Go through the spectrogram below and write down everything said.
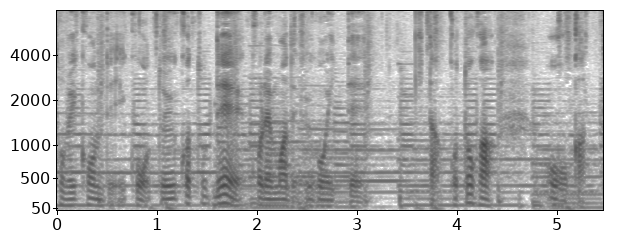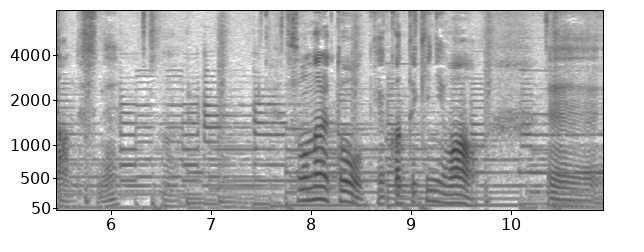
飛び込んでいこうということでこれまで動いてきたことが多かったんですね。うん、そうなると結果的には、え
